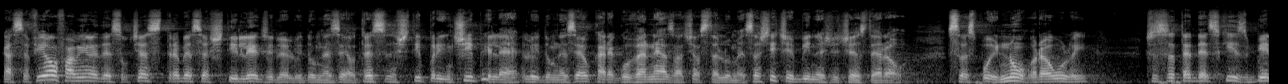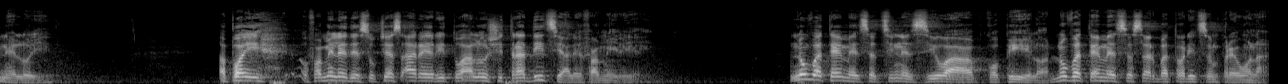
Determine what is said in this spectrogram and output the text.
Ca să fie o familie de succes, trebuie să știi legile lui Dumnezeu, trebuie să știi principiile lui Dumnezeu care guvernează această lume, să știi ce e bine și ce este rău. Să spui nu răului și să te deschizi bine lui. Apoi, o familie de succes are ritualuri și tradiții ale familiei. Nu vă temeți să țineți ziua copiilor, nu vă temeți să sărbătoriți împreună.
